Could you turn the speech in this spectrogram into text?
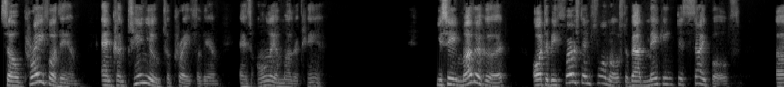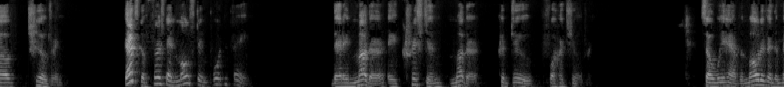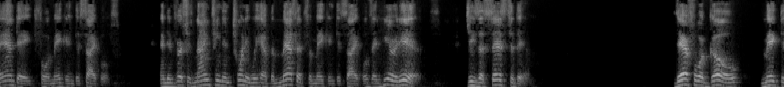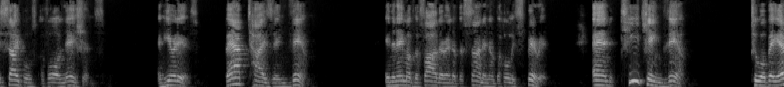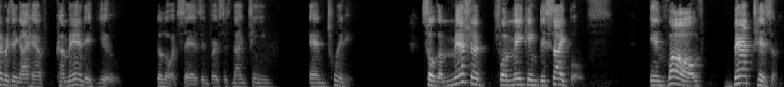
So pray for them and continue to pray for them as only a mother can. You see, motherhood ought to be first and foremost about making disciples of children. That's the first and most important thing that a mother, a Christian mother, could do for her children. So we have the motive and the mandate for making disciples. And in verses 19 and 20, we have the method for making disciples. And here it is. Jesus says to them, Therefore go make disciples of all nations. And here it is, baptizing them in the name of the Father and of the Son and of the Holy Spirit, and teaching them to obey everything I have commanded you, the Lord says in verses 19 and 20. So the method for making disciples involves baptism.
